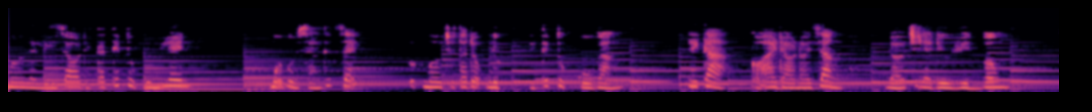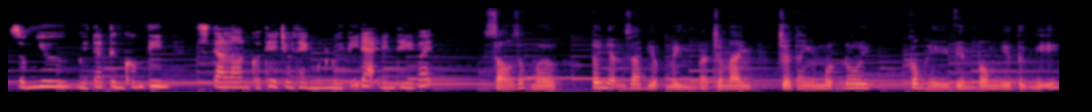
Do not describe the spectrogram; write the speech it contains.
mơ là lý do để ta tiếp tục đứng lên. Mỗi buổi sáng thức dậy, ước mơ cho ta động lực để tiếp tục cố gắng. Ngay cả có ai đó nói rằng đó chỉ là điều huyền vông. Giống như người ta từng không tin Stallone có thể trở thành một người vĩ đại đến thế vậy. Sau giấc mơ, tôi nhận ra việc mình và Trâm Anh trở thành một đôi không hề viển vông như từng nghĩ.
